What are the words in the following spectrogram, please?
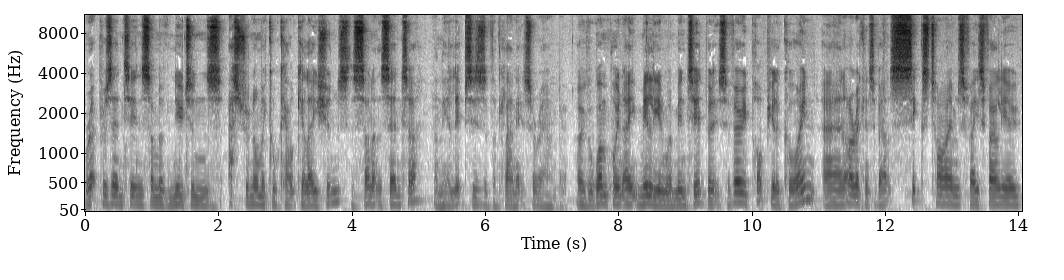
representing some of Newton's astronomical calculations, the sun at the centre and the ellipses of the planets around it. Over 1.8 million were minted, but it's a very popular coin, and I reckon it's about six times face value.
